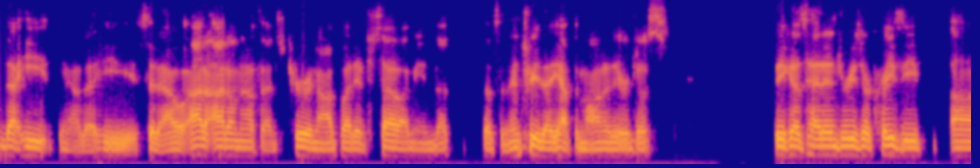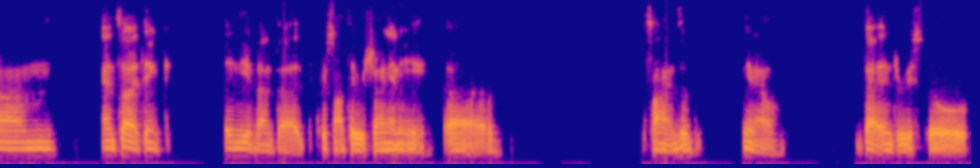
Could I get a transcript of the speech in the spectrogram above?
that he, you know, that he sit out. I, I don't know if that's true or not, but if so, I mean, that's that's an injury that you have to monitor just because head injuries are crazy. Um, and so I think in the event that Cristante was showing any uh, signs of, you know, that injury still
